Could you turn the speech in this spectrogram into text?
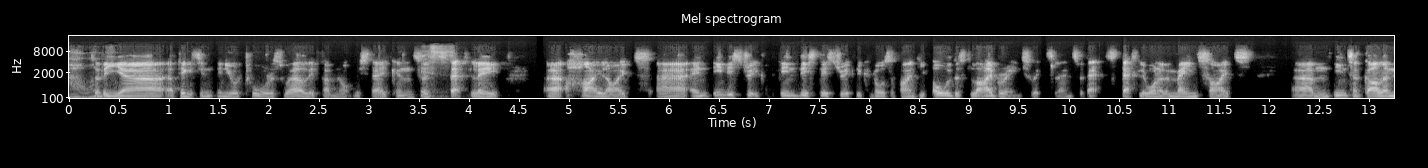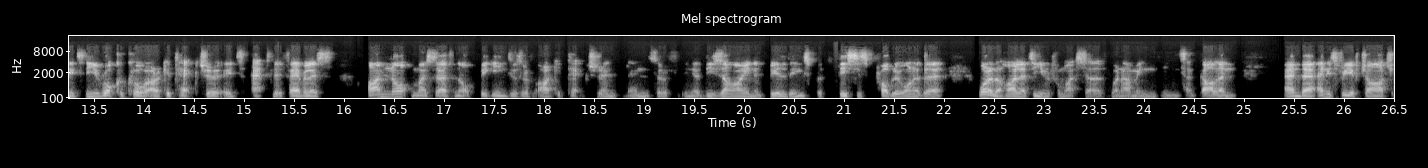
Oh, so the uh, I think it's in, in your tour as well, if I'm not mistaken. So yes. it's definitely uh, a highlight. Uh, and in district in this district, you can also find the oldest library in Switzerland. So that's definitely one of the main sites um, in St. Gallen. It's the Rococo architecture. It's absolutely fabulous. I'm not myself not big into sort of architecture and, and sort of you know design and buildings, but this is probably one of the one of the highlights even for myself when I'm in, in St. Gallen. And uh, and it's free of charge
